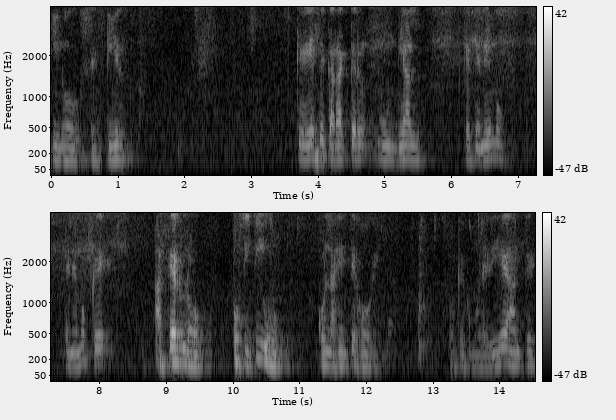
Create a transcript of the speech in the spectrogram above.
sino sentir que ese carácter mundial que tenemos, tenemos que hacerlo positivo con la gente joven. Porque como le dije antes,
